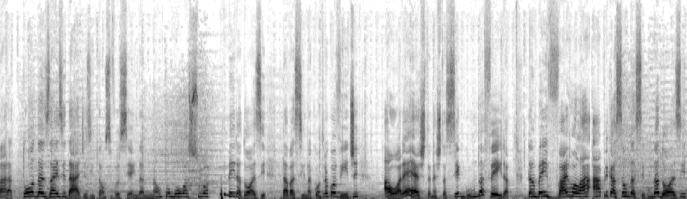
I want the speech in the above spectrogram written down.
para todas as idades. Então, se você ainda não tomou a sua primeira dose da vacina contra a Covid, a hora é esta, nesta segunda-feira. Também vai rolar a aplicação da segunda dose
